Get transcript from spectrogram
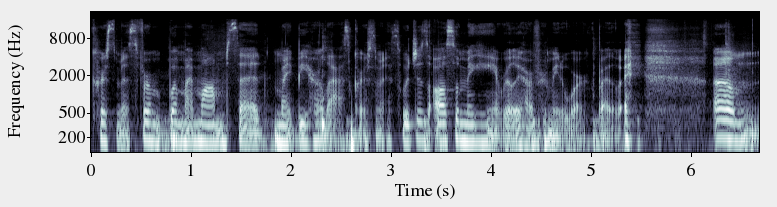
Christmas for what my mom said might be her last Christmas, which is also making it really hard for me to work, by the way. Um,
